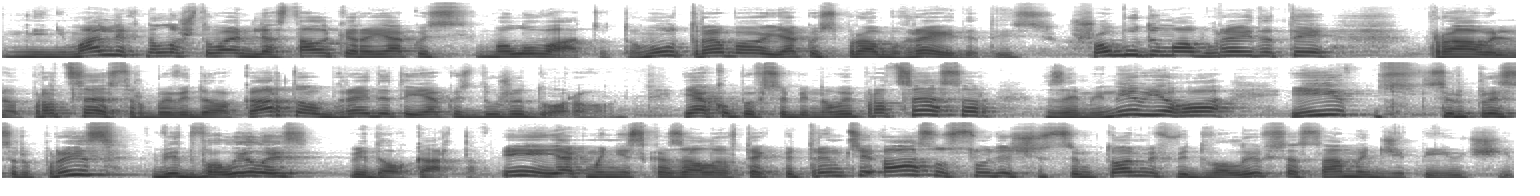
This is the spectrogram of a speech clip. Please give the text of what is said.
мінімальних налаштувань для сталкера якось маловато, тому треба якось проапгрейдитись. Що будемо апгрейдити? Правильно, процесор, бо відеокарту апгрейдити якось дуже дорого. Я купив собі новий процесор, замінив його, і сюрприз-сюрприз, відвалилась відеокарта. І як мені сказали в техпідтримці Asus, судячи з симптомів, відвалився саме GPU-чіп.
